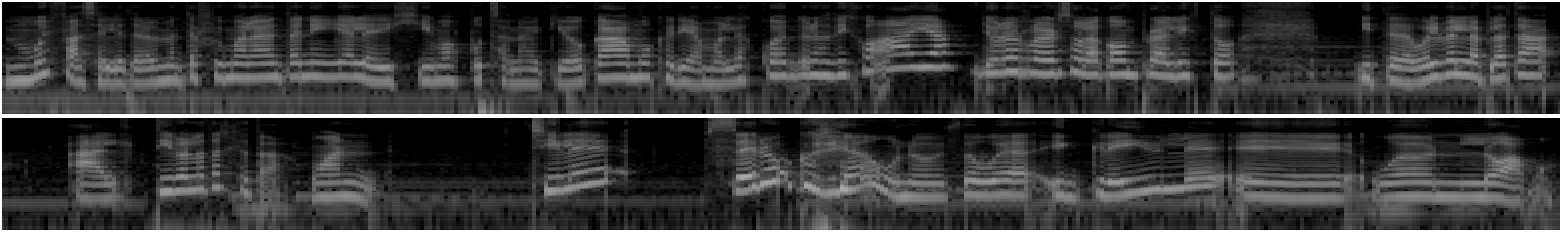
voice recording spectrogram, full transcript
Muy fácil. Literalmente fuimos a la ventanilla, le dijimos, pucha, nos equivocamos, queríamos el descuento y nos dijo, ah, ya, yo les reverso la compra, listo. Y te devuelven la plata al tiro de la tarjeta. Juan, Chile, cero, Corea uno. Eso wea increíble. Eh, lo amo.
